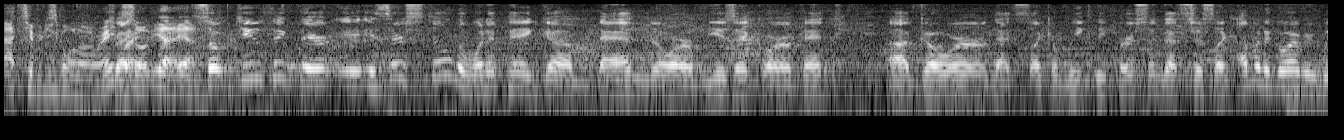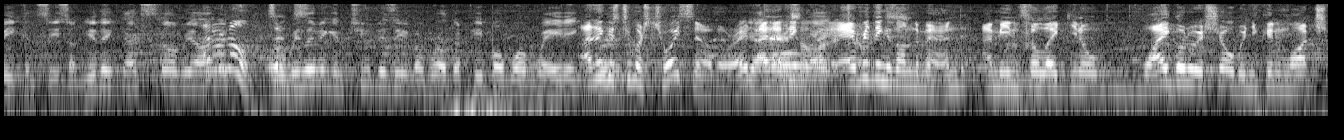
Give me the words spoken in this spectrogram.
activities going on, right? Right. So yeah, yeah. So, do you think there is there still the Winnipeg um, band or music or event uh, goer that's like a weekly person that's just like I'm going to go every week and see something? You think that's still reality? I don't know. Or are we living in too busy of a world that people were waiting? I think for, there's too much choice now, though, right? Yeah, I, I think a lot of everything choice. is on demand. I mean, so like you know, why go to a show when you can watch?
